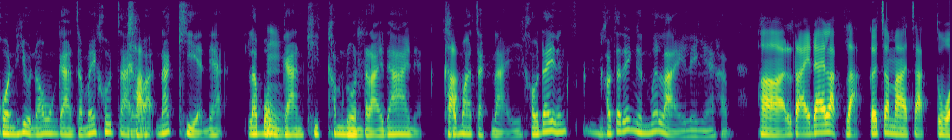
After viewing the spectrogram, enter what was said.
คนที่อยู่นอกวงการจะไม่เข้าใจครับว่านักเขียนเนี่ย ระบบอืมการคิดคำนวณรายได้เนี่ยครับเขามาจากไหนเขาได้หนังสืออืมเขาจะได้เงินเมื่อไหร่อะไรเงี้ยครับอ่ารายได้หลักๆ ก็จะมาจากตัว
